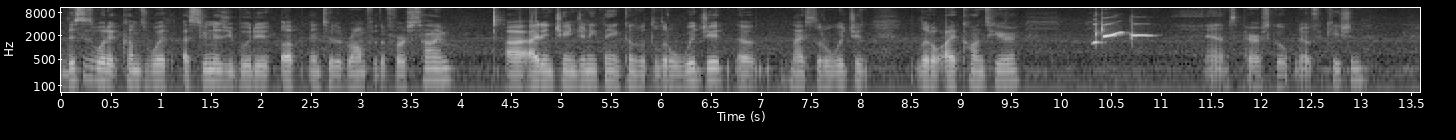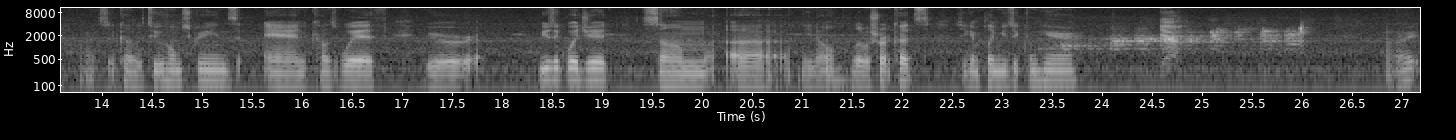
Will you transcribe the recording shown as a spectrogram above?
this is what it comes with as soon as you boot it up into the ROM for the first time. Uh, I didn't change anything. It comes with a little widget a nice little widget little icons here. And it's periscope notification. Alright so it comes with two home screens and comes with your music widget some uh, you know little shortcuts. So you can play music from here. Yeah. Alright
